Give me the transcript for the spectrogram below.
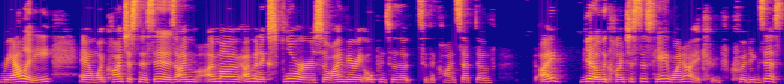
reality and what consciousness is. I'm I'm a, I'm an explorer, so I'm very open to the to the concept of I you know the consciousness hey why not? It could, could, exist.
